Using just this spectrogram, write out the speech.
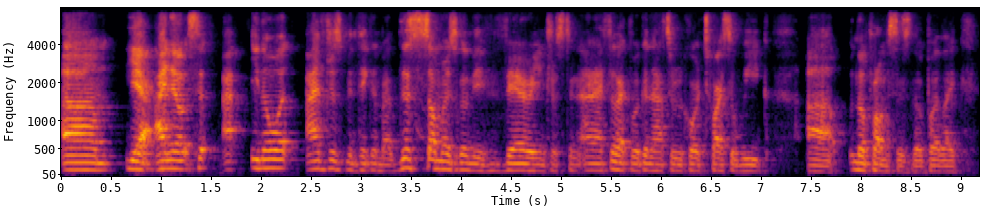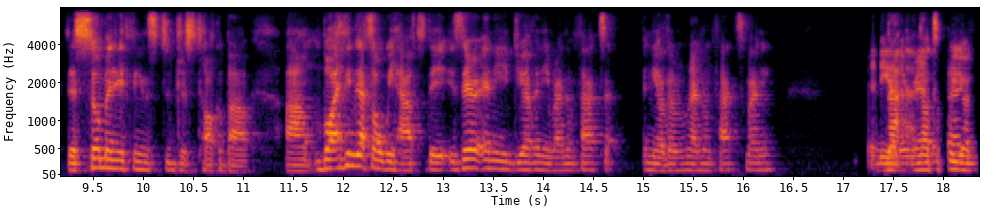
Um, yeah, I know. So, I, you know what? I've just been thinking about this summer is going to be very interesting, and I feel like we're going to have to record twice a week. Uh, no promises though, but like there's so many things to just talk about. Um, but I think that's all we have today. Is there any? Do you have any random facts? Any other random facts, Manny? Any not, other not random to put you facts? on.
